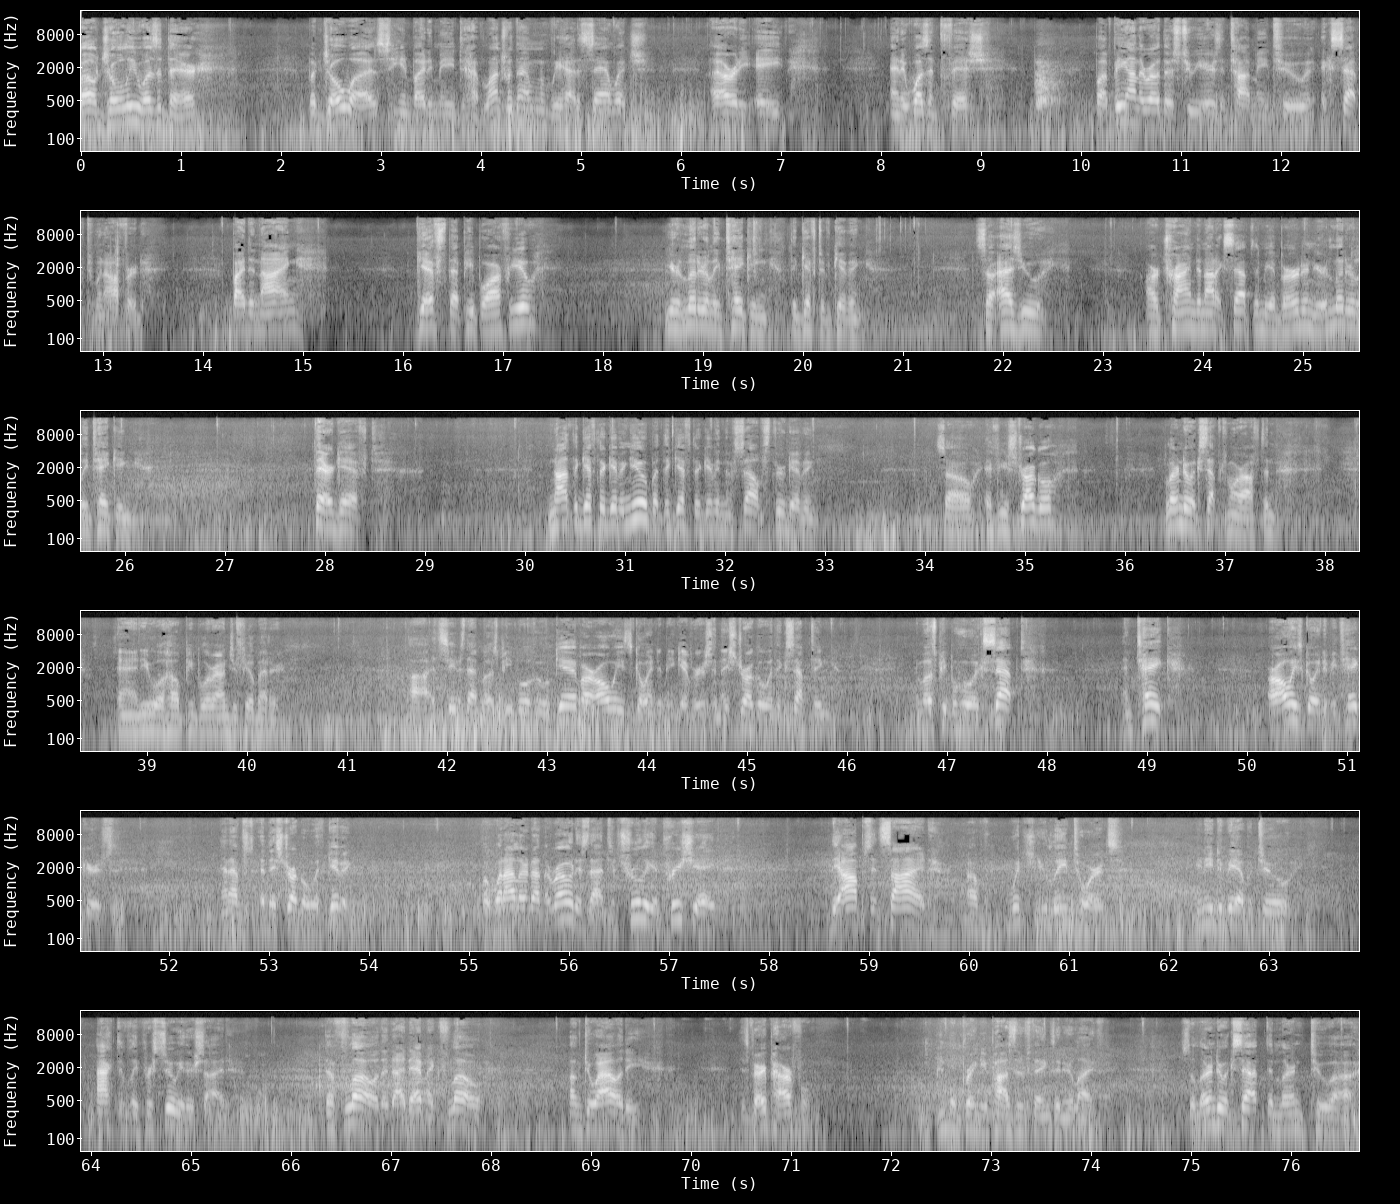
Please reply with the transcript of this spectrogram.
Well, Jolie wasn't there, but Joe was. He invited me to have lunch with him. We had a sandwich. I already ate, and it wasn't fish. But being on the road those two years, it taught me to accept when offered. By denying gifts that people offer you, you're literally taking the gift of giving. So as you are trying to not accept and be a burden, you're literally taking their gift. Not the gift they're giving you, but the gift they're giving themselves through giving. So if you struggle, learn to accept more often, and you will help people around you feel better. Uh, it seems that most people who give are always going to be givers, and they struggle with accepting. And most people who accept and take are always going to be takers, and have, they struggle with giving. But what I learned on the road is that to truly appreciate the opposite side of which you lean towards, you need to be able to actively pursue either side. The flow, the dynamic flow of duality is very powerful and will bring you positive things in your life. So learn to accept and learn to uh,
